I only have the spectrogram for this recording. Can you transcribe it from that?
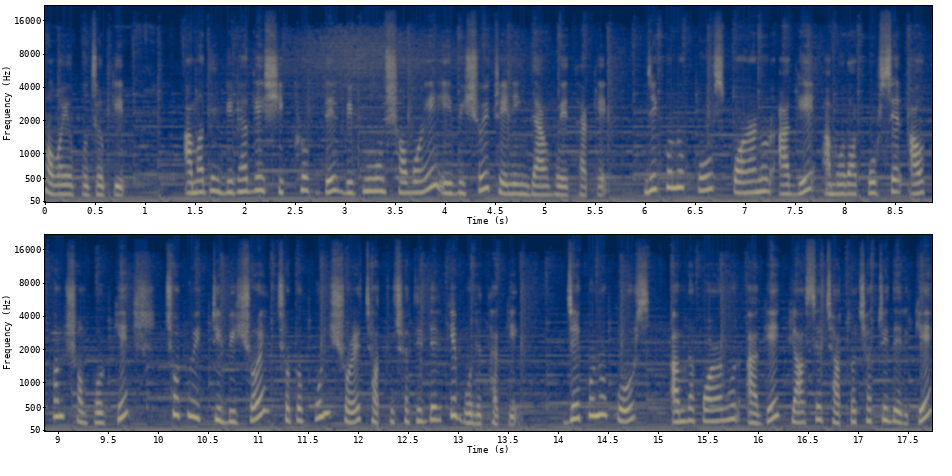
সময় উপযোগী আমাদের বিভাগের শিক্ষকদের বিভিন্ন সময়ে এই বিষয়ে ট্রেনিং দেওয়া হয়ে থাকে। যে কোনো কোর্স পড়ানোর আগে আমরা কোর্সের আউটকাম সম্পর্কে ছোট একটি বিষয়, ছোট পরিসরে ছাত্রছাত্রীদেরকে বলে থাকি। যে কোনো কোর্স আমরা পড়ানোর আগে ক্লাসের ছাত্রছাত্রীদেরকে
